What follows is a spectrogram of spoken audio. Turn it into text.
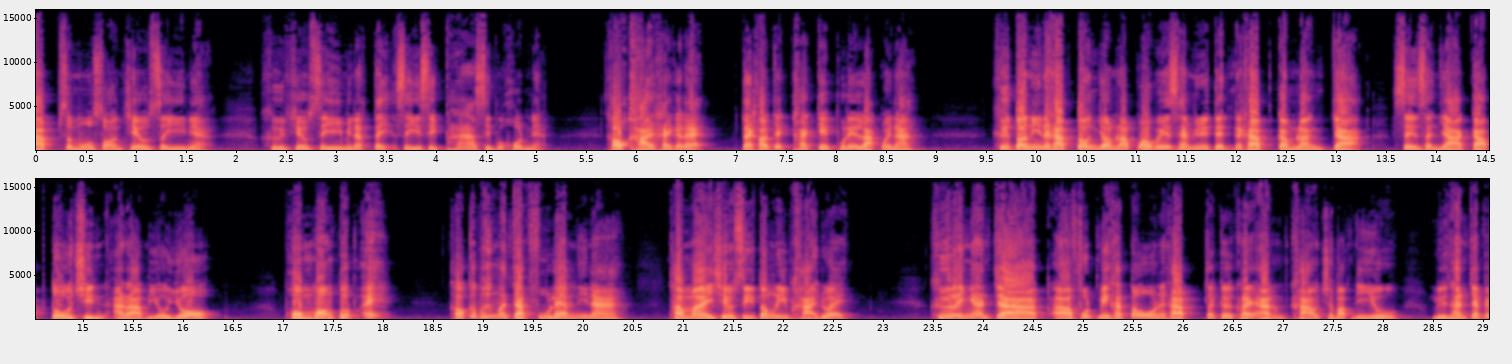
ครับสโมสรเชลซีเนี่ย คือเชลซีมีนักเตะ 40-50 กว่าคนเนี่ยเขาขายใครก็ได้ แต่เขาจะเก็บผู้เล่นหลักไว้นะ คือตอนนี้นะครับต้องยอมรับว่าเวสต์แฮมยูไนเต็ดนะครับกำลังจะเซ็นสัญญากับโตชินอาราบิโอโยผมมองปุ๊บ เอ๊ะเขาก็เพิ่งมาจากฟูลแลมนี่นาทำไมเชลซีต้องรีบขายด้วย คือรายงานจากฟุตเมคาโตนะครับ ถ้าเกิดใครอ่านข่าวฉบับนี้อยู่ หรือท่านจะไป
